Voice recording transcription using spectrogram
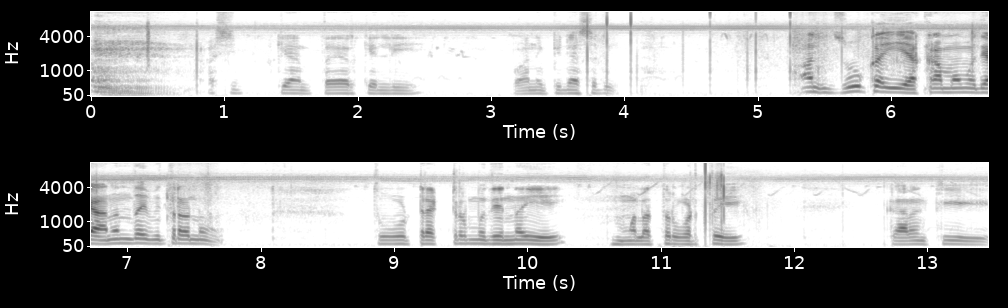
अशी कॅन तयार केली पाणी पिण्यासाठी. आणि जो काही या कामामध्ये आनंद आहे मित्रांनो तो ट्रॅक्टरमध्ये नाही आहे मला तर वाटतंय. कारण की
